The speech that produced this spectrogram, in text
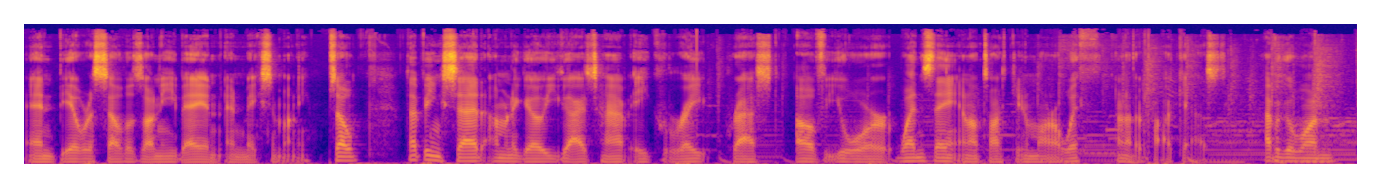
and be able to sell those on eBay and, and make some money. So, that being said, I'm going to go. You guys have a great rest of your Wednesday, and I'll talk to you tomorrow with another podcast. Have a good one.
